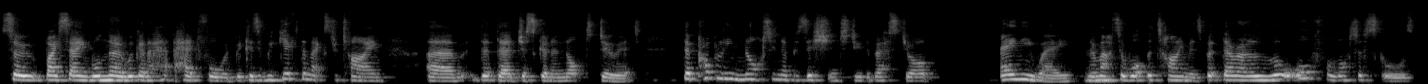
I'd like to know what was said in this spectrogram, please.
So by saying, well, no, we're going to he- head forward because if we give them extra time, um, that they're just going to not do it, they're probably not in a position to do the best job anyway, no mm. matter what the time is. But there are an awful lot of schools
